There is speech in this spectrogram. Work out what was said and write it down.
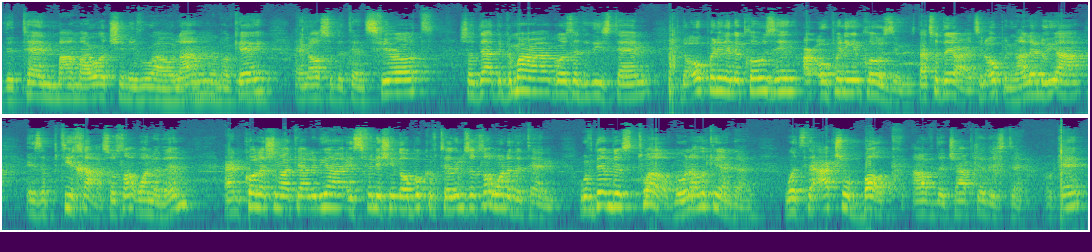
the 10 Ma'amarot Shinivru Ha'olam, okay, and also the 10 Sfirot. So that the Gemara goes into these 10. The opening and the closing are opening and closing. That's what they are. It's an opening. Hallelujah is a pticha, so it's not one of them. And Kol Hashem HaKaliliyah is finishing the whole book of Tehillim, so it's not one of the 10. With them there's 12, but we're not looking at that. What's the actual bulk of the chapter? There's 10. Okay?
